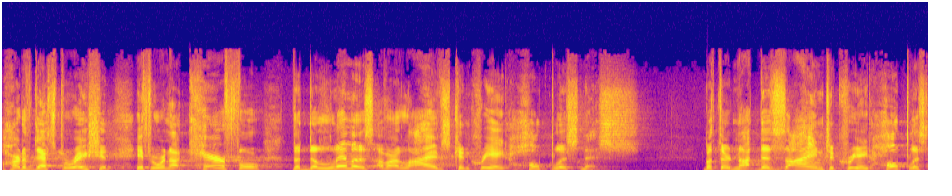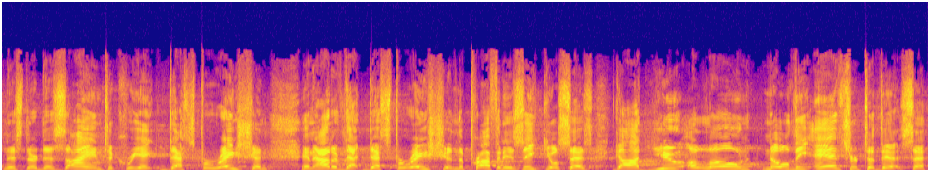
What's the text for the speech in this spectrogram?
a heart of desperation. If we're not careful, the dilemmas of our lives can create hopelessness. But they're not designed to create hopelessness, they're designed to create desperation. And out of that desperation, the prophet Ezekiel says, God, you alone know the answer to this. Uh,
